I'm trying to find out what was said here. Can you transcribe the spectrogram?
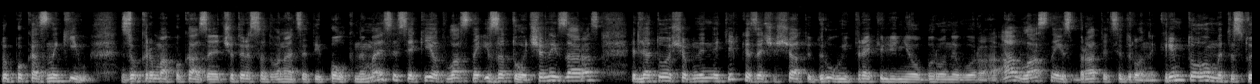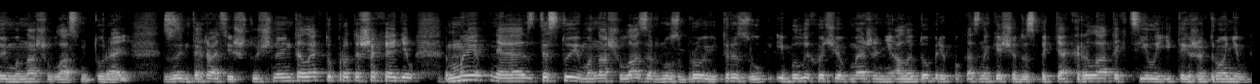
показників, зокрема, показує 412-й полк Немесіс, який от власне і заточений зараз для того, щоб не, не тільки зачищати другу і третю лінію оборони ворога, а власне і збирати ці дрони. Крім того, ми тестуємо нашу власну турель з інтеграцією штучного інтелекту проти шахедів. Ми е, тестуємо нашу лазерну зброю тризуб і були, хоч і обмежені, але добрі показники щодо збиття крилатих цілей і тих же дронів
